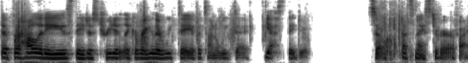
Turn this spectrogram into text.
That for holidays, they just treat it like a regular weekday if it's on a weekday. Yes, they do. So that's nice to verify.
